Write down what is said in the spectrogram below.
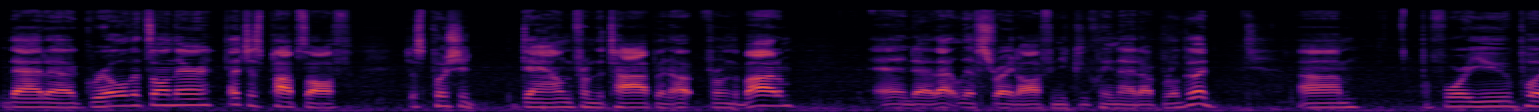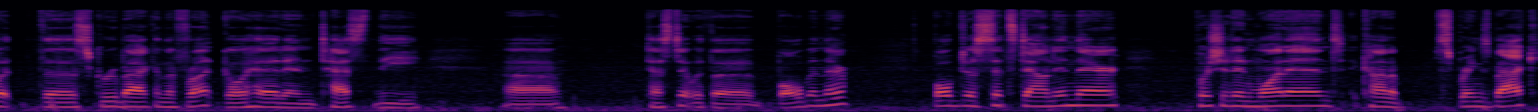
that uh, grill that's on there, that just pops off. Just push it down from the top and up from the bottom and uh, that lifts right off and you can clean that up real good. Um, before you put the screw back in the front, go ahead and test the uh, test it with a bulb in there. Bulb just sits down in there. Push it in one end, it kind of springs back.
